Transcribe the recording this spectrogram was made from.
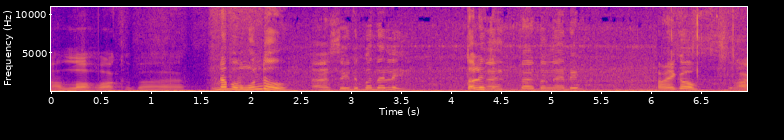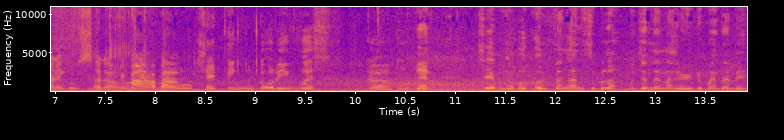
Allahu Akbar Kenapa mengundur? Ah, Saya depan tak boleh Tak boleh Tengah- dia Assalamualaikum. Waalaikumsalam Memang abang setting untuk reverse ke? Bukan Saya pegang bakul Tangan sebelah Macam mana nak kehidupan tak boleh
